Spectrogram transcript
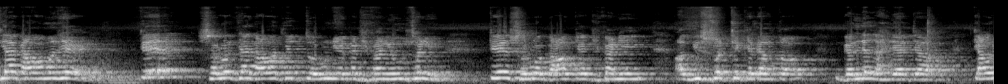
त्या गावामध्ये ते सर्व त्या गावातले तरुण एका ठिकाणी येऊन सनी ते सर्व गाव त्या ठिकाणी अगदी स्वच्छ केलं जातं गल्ल्या झाल्याच्या त्यावर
